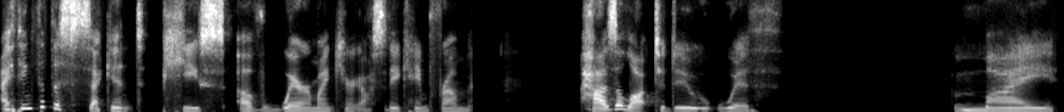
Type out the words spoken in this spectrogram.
I think that the second piece of where my curiosity came from has a lot to do with my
